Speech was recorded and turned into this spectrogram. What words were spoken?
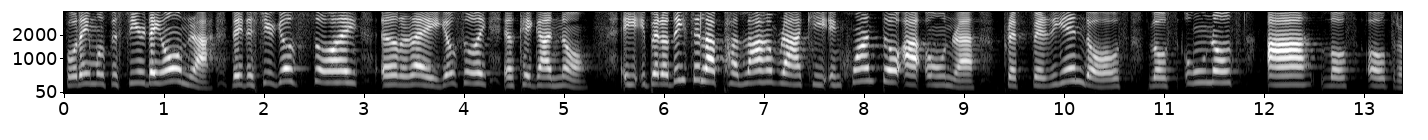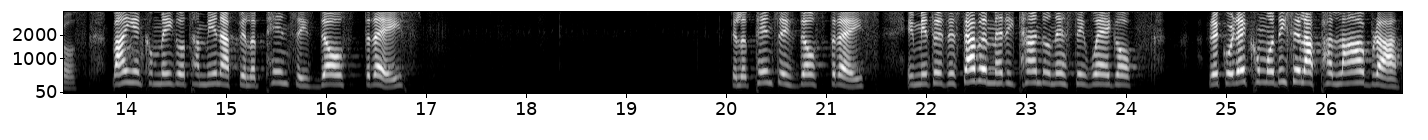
podemos decir, de honra, de decir, yo soy el rey, yo soy el que ganó. Y, pero dice la palabra aquí, en cuanto a honra, prefiriendo los unos a los otros. Vayan conmigo también a Filipenses 2, 3. Filipenses 2, 3. Y mientras estaba meditando en este juego, Recordé como dice la palabra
